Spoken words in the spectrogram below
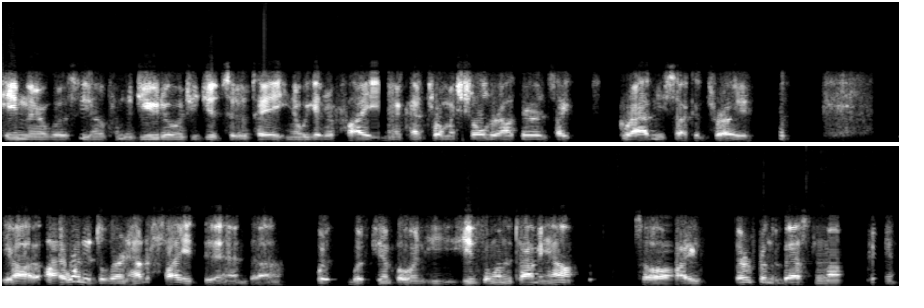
came there was, you know, from the judo and jiu-jitsu was, hey, you know, we get a fight. And I kind of throw my shoulder out there. And it's like, grab me so I can throw you. you know, I, I wanted to learn how to fight and uh, with with Kempo, and he he's the one that taught me how. So I learned from the best, in my opinion.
